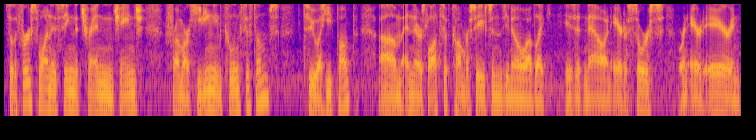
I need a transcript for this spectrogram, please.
So the first one is seeing the trend and change from our heating and cooling systems to a heat pump. Um, and there's lots of conversations you know of like is it now an air to source or an air to air? And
